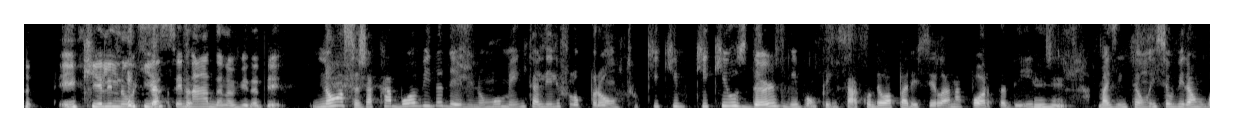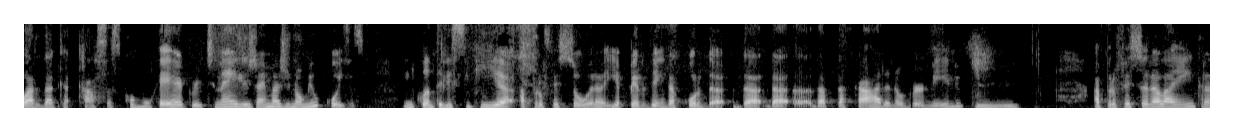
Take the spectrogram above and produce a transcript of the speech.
e que ele não ia Exato. ser nada na vida dele. Nossa, já acabou a vida dele. No momento ali ele falou: pronto, o que, que, que, os Dursley vão pensar quando eu aparecer lá na porta deles? Uhum. Mas então, e se eu virar um guarda-caças como o Hagrid, né? Ele já imaginou mil coisas. Enquanto ele seguia a professora, ia perdendo a cor da, da, da, da, da cara, né? O vermelho. Uhum. A professora, ela entra,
